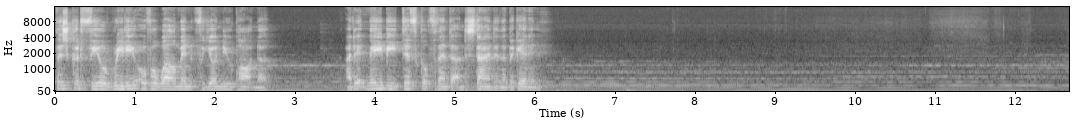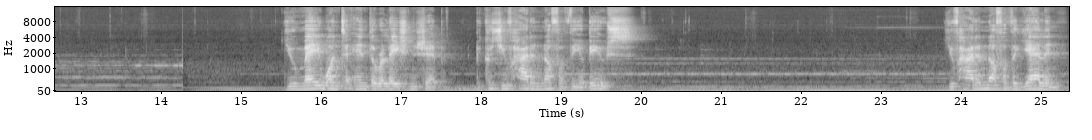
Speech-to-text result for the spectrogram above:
This could feel really overwhelming for your new partner, and it may be difficult for them to understand in the beginning. You may want to end the relationship because you've had enough of the abuse. You've had enough of the yelling,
